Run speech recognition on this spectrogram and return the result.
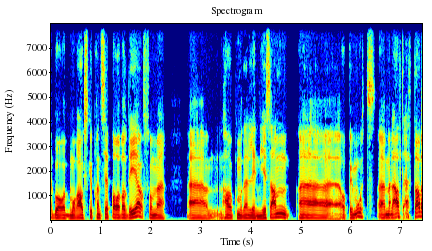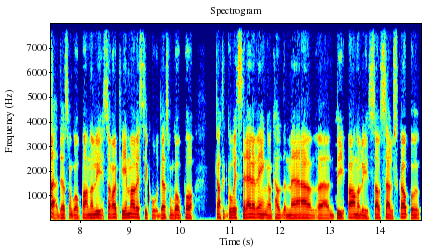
er våre moralske prinsipper og verdier, som vi um, har på en måte en linje i sanden uh, oppimot. Uh, men alt etter det, det som går på analyser av klimarisiko, det som går på kategorisering og kall det mer uh, dype analyse av selskap og,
